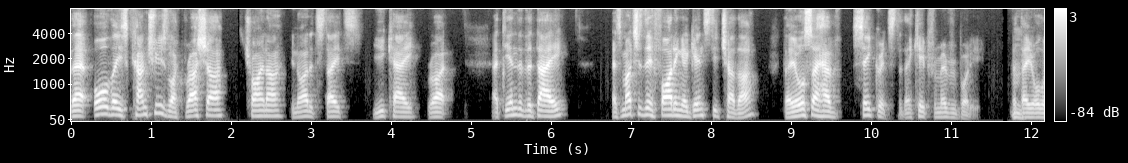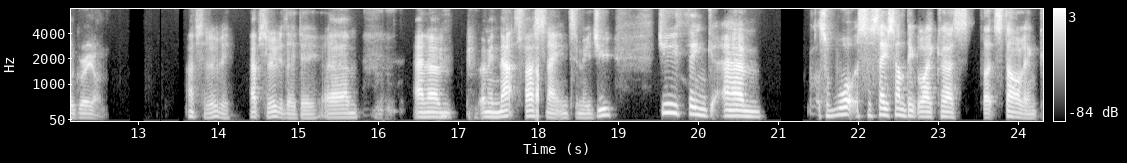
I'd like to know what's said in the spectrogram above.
that all these countries like Russia, China, United States, UK, right? At the end of the day, as much as they're fighting against each other, they also have secrets that they keep from everybody that Mm. they all agree on. Absolutely, absolutely, they do. Um, and um, I mean that's fascinating to me. Do you do you think um, so? What so say something like uh, like Starlink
